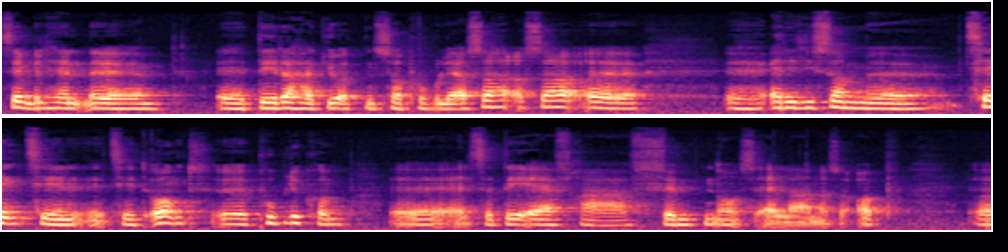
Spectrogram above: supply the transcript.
simpelthen øh, øh, det, der har gjort den så populær. Så, og så øh, øh, er det ligesom øh, tænkt til, til et ungt øh, publikum, Øh, altså det er fra 15 års alderen og så op, øh,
